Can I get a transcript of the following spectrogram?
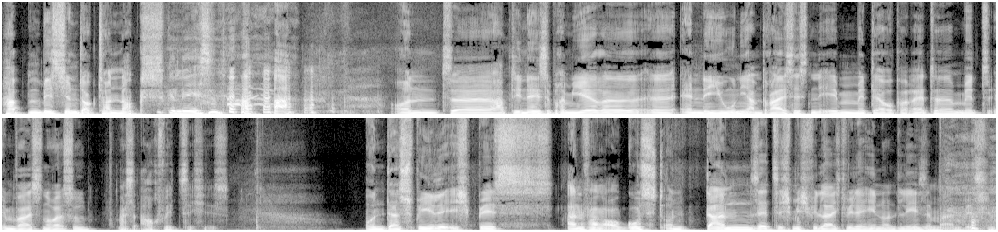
Hab ein bisschen Dr. Knox gelesen. Und äh, habe die nächste Premiere äh, Ende Juni, am 30. eben mit der Operette, mit im Weißen Rössel, was auch witzig ist. Und das spiele ich bis Anfang August und dann setze ich mich vielleicht wieder hin und lese mal ein bisschen.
